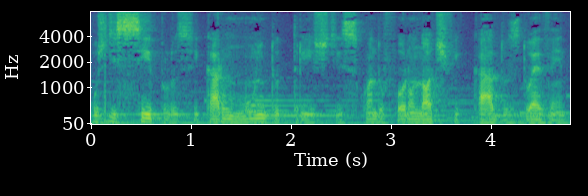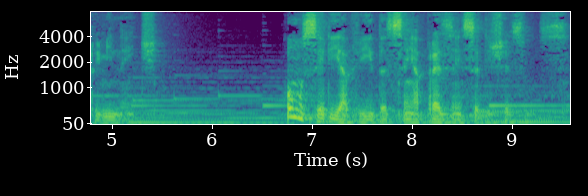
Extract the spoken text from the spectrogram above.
os discípulos ficaram muito tristes quando foram notificados do evento iminente. Como seria a vida sem a presença de Jesus?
